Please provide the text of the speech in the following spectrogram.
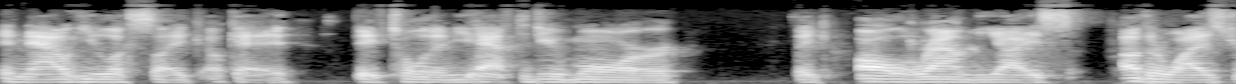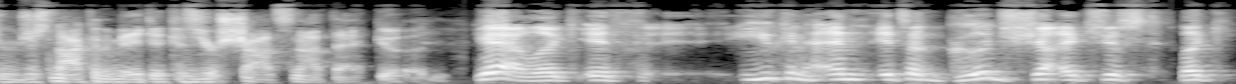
And now he looks like, okay, they've told him you have to do more like all around the ice. Otherwise, you're just not going to make it because your shot's not that good. Yeah, like if you can, and it's a good shot. It's just like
